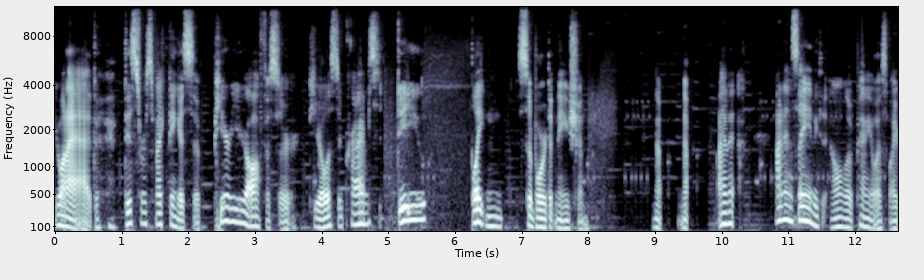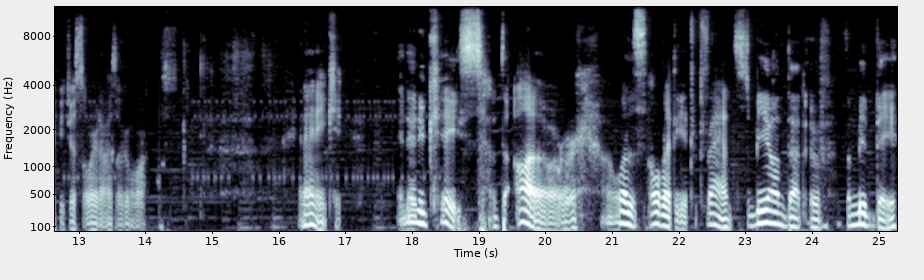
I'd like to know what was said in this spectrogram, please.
You want to add disrespecting a superior officer to your list of crimes? Do you? Blatant subordination. No, no. I didn't, I didn't say anything. Although penniless might be just the word I was looking for. In any case, in any case, the hour was already advanced beyond that of the midday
